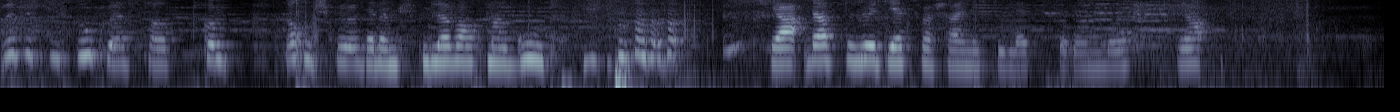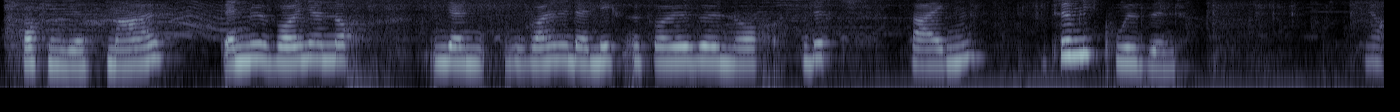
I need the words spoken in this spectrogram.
Bis ich die Stu-Quest habe. Komm, noch ein Spiel. Ja, dann spiel aber auch mal gut. ja, das wird jetzt wahrscheinlich die letzte Runde. Ja. Hoffen wir es mal. Denn wir wollen ja noch in der, wir wollen in der nächsten Folge noch Glitches zeigen, die ziemlich cool sind. Ja.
